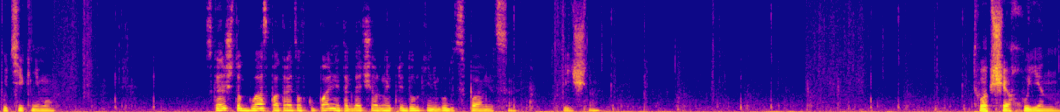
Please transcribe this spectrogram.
Пути к нему. Скажи, чтоб глаз потратил в купальне, тогда черные придурки не будут спавниться. Отлично. Это вообще охуенно.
